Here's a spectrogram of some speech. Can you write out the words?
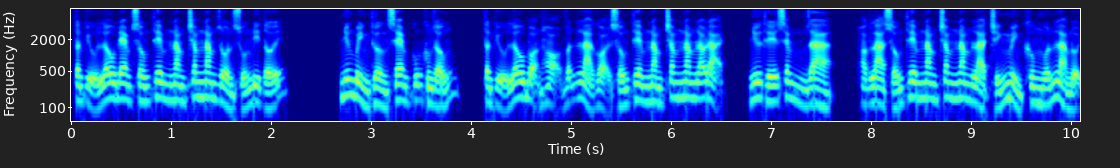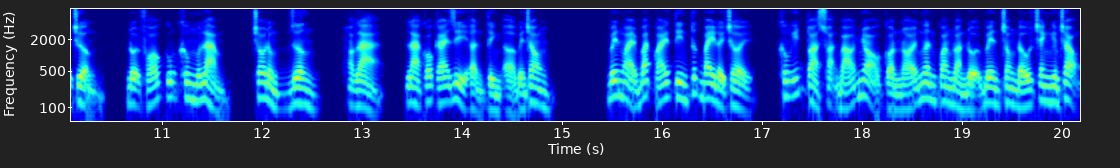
Tần cửu lâu đem sống thêm 500 năm dồn xuống đi tới. Nhưng bình thường xem cũng không giống, tần cửu lâu bọn họ vẫn là gọi sống thêm 500 năm lão đại, như thế xem ra, hoặc là sống thêm 500 năm là chính mình không muốn làm đội trưởng, đội phó cũng không muốn làm, cho đồng dương, hoặc là là có cái gì ẩn tình ở bên trong. Bên ngoài bắt quái tin tức bay đầy trời, không ít tòa soạn báo nhỏ còn nói ngân quang đoàn đội bên trong đấu tranh nghiêm trọng,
